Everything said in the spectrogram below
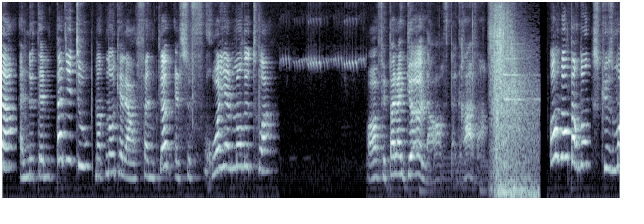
là. Elle ne t'aime pas du tout. Maintenant qu'elle a un fan club, elle se fout royalement de toi. Oh, fais pas la gueule, hein. C'est pas grave, hein. Oh non, pardon, excuse-moi,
